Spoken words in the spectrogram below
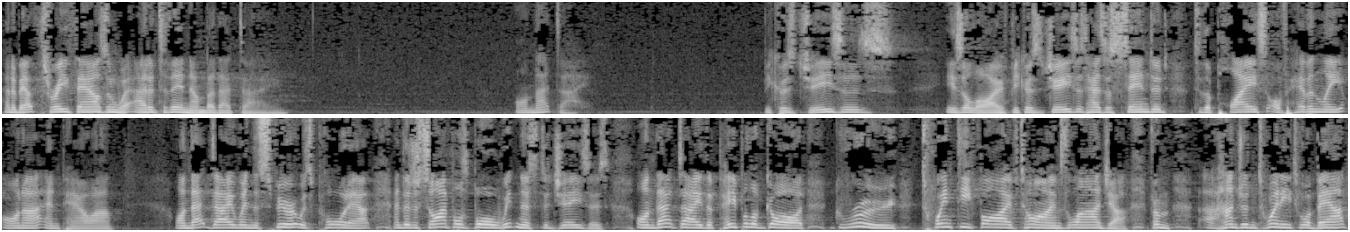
and about 3,000 were added to their number that day. On that day. Because Jesus is alive because Jesus has ascended to the place of heavenly honor and power. On that day when the Spirit was poured out and the disciples bore witness to Jesus, on that day the people of God grew 25 times larger from 120 to about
